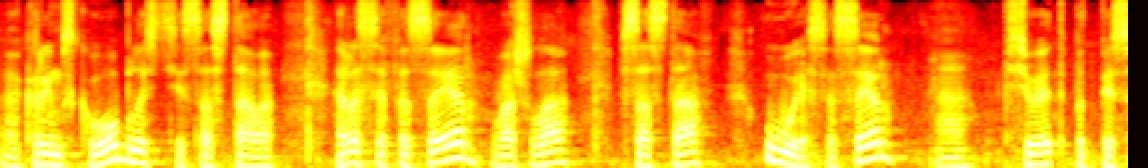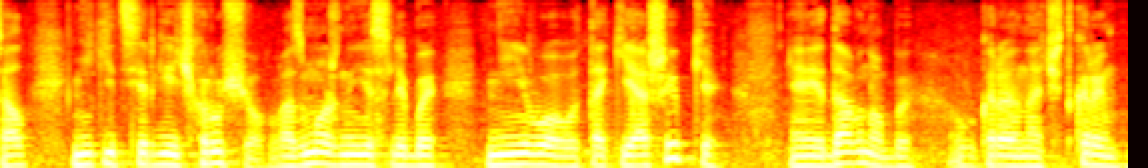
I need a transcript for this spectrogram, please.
э, Крымской области состава РСФСР вошла в состав УССР, а все это подписал Никита Сергеевич Хрущев. Возможно, если бы не его вот такие ошибки, э, давно бы значит, Крым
